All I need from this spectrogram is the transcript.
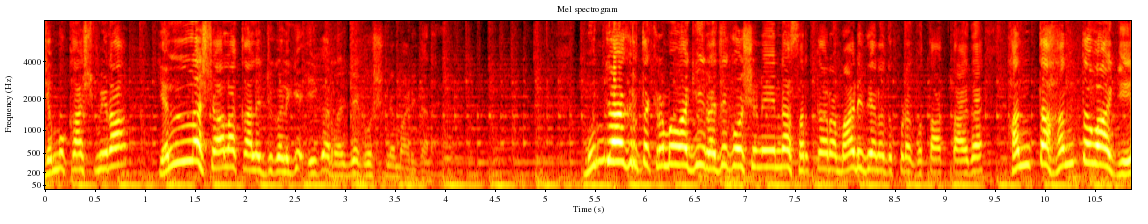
ಜಮ್ಮು ಕಾಶ್ಮೀರ ಎಲ್ಲ ಶಾಲಾ ಕಾಲೇಜುಗಳಿಗೆ ಈಗ ರಜೆ ಘೋಷಣೆ ಮಾಡಿದ್ದಾರೆ. ಮುಂಜಾಗ್ರತಾ ಕ್ರಮವಾಗಿ ರಜೆ ಘೋಷಣೆಯನ್ನ ಸರ್ಕಾರ ಮಾಡಿದೆ ಅನ್ನೋದು ಕೂಡ ಗೊತ್ತಾಗ್ತಾ ಇದೆ. ಹಂತ ಹಂತವಾಗಿ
